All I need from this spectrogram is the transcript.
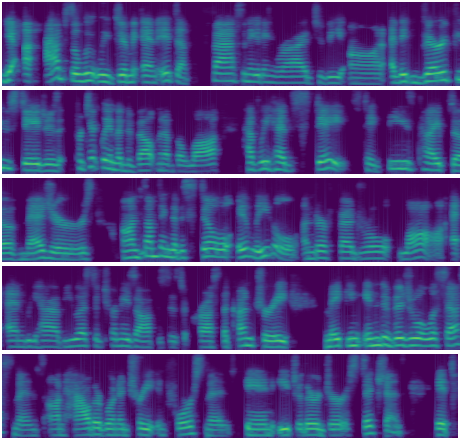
Yeah absolutely jimmy and it's a fascinating ride to be on. I think very few stages particularly in the development of the law have we had states take these types of measures on something that is still illegal under federal law. And we have US attorneys' offices across the country making individual assessments on how they're going to treat enforcement in each of their jurisdictions. It's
